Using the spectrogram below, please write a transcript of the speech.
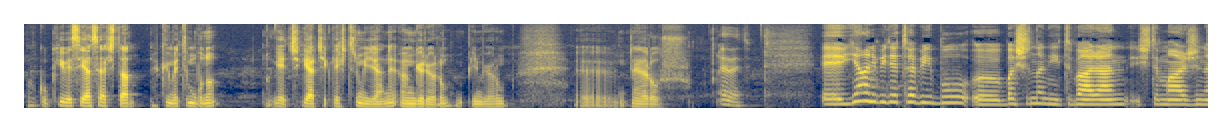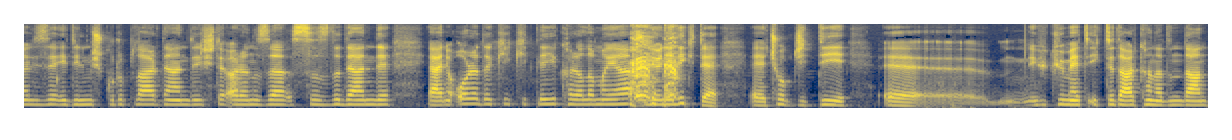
hukuki ve siyasi açıdan hükümetin bunu geç gerçekleştirmeyeceğini öngörüyorum. Bilmiyorum e, neler olur. Evet. Ee, yani bir de tabii bu e, başından itibaren işte marjinalize edilmiş gruplar dendi, işte aranıza sızdı dendi. Yani oradaki kitleyi karalamaya yönelik de e, çok ciddi e, hükümet iktidar kanadından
